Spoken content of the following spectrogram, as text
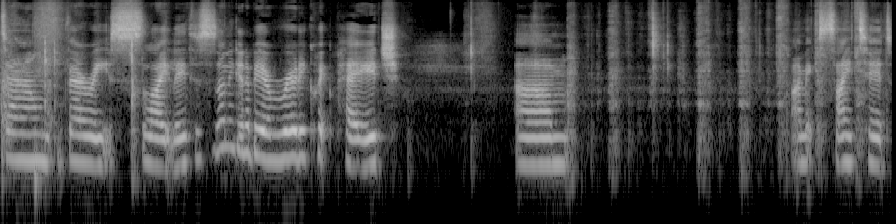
down very slightly. This is only going to be a really quick page. Um, I'm excited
